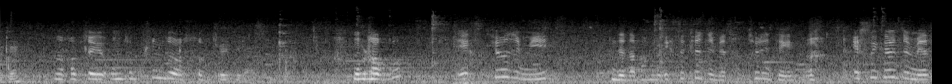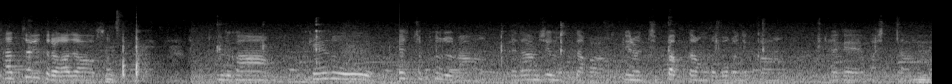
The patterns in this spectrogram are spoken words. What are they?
이거? 나 갑자기 엄청 핑 돌았어. 뭐라고? Excuse me? 근데 나 방금 excuse me에 사투리 되게 들어. excuse me에 사투리 들어가지 않았어? 우리가 계속 패스트푸드랑 배달 음식 먹다가 이런 집밥 다운 거 먹으니까 되게 맛있다. 음.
